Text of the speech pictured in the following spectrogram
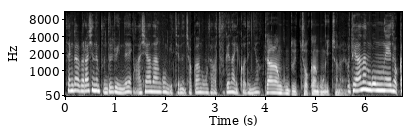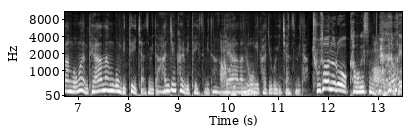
생각을 하시는 분들도 있는데 아시아나항공 밑에는 저가 항공사가 두 개나 있거든요. 대한항공도 저가항공 있잖아요. 대한항공의 저가 항공은 대한항공 밑에 있지 않습니다. 한진칼 밑에 있습니다. 아, 대한항공이 가지고 있지 않습니다. 조선으로 가보겠습니다. 아, 네.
